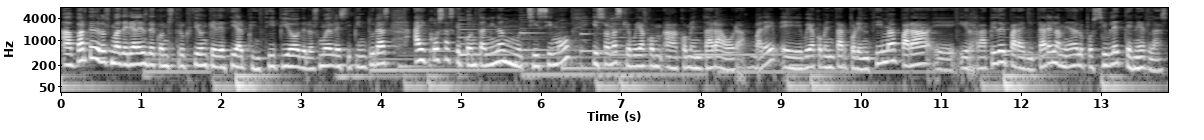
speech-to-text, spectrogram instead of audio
aparte de los materiales de construcción que decía al principio, de los muebles y pinturas, hay cosas que contaminan muchísimo y son las que voy a, comentar ahora, ¿vale? Eh, voy a comentar por encima para eh, ir rápido y para evitar en la medida de lo posible tenerlas.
